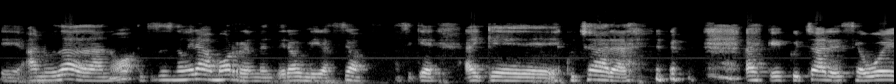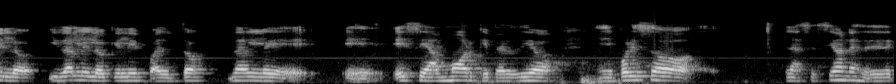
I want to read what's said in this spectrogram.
eh, anudada, ¿no? Entonces no era amor realmente, era obligación. Así que hay que escuchar a, hay que escuchar a ese abuelo y darle lo que le faltó, darle eh, ese amor que perdió. Eh, por eso las sesiones de,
